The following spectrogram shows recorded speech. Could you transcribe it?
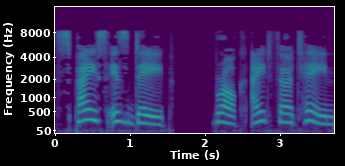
Space is Deep, Brock 813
